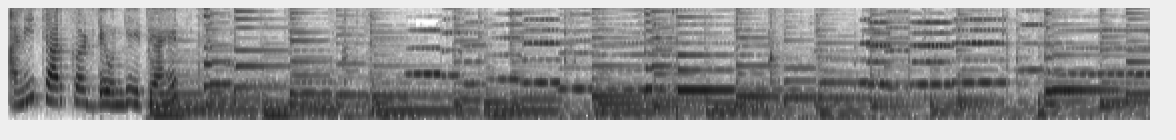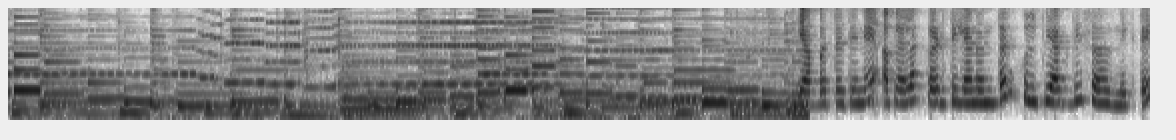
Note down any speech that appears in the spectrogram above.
आणि चार कट देऊन घ्यायचे आहेत. या पद्धतीने आपल्याला कट दिल्यानंतर कुल्फी अगदी सहज निघते.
